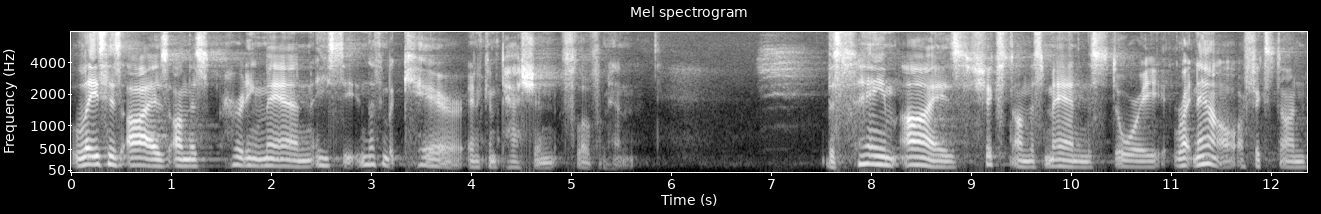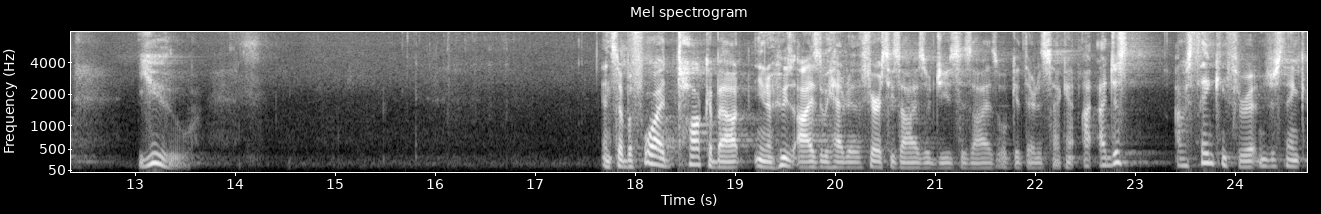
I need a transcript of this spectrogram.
lays His eyes on this hurting man, He sees nothing but care and compassion flow from Him the same eyes fixed on this man in the story right now are fixed on you. And so before I talk about, you know, whose eyes do we have, the Pharisees' eyes or Jesus' eyes, we'll get there in a second. I, I just, I was thinking through it and just think,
